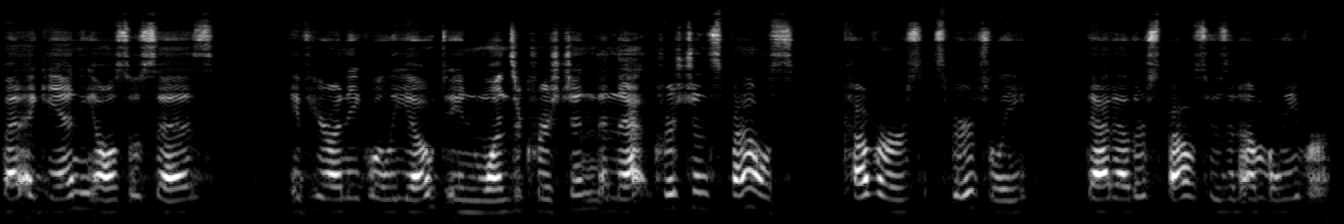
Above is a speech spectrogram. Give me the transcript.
But again, He also says if you're unequally yoked and one's a Christian, then that Christian spouse covers spiritually that other spouse who's an unbeliever.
